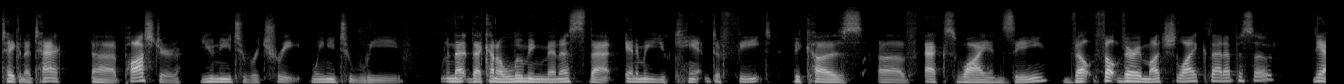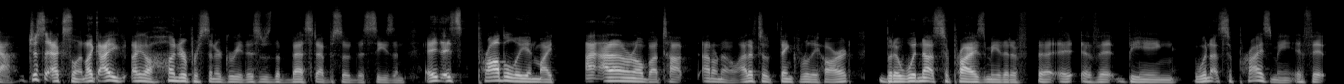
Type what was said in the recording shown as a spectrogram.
take an attack uh, posture. You need to retreat. We need to leave. And that, that kind of looming menace, that enemy you can't defeat because of X, Y, and Z, felt felt very much like that episode. Yeah, just excellent. Like I, I 100% agree. This was the best episode this season. It, it's probably in my. I, I don't know about top. I don't know. I'd have to think really hard, but it would not surprise me that if uh, if it being it would not surprise me if it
